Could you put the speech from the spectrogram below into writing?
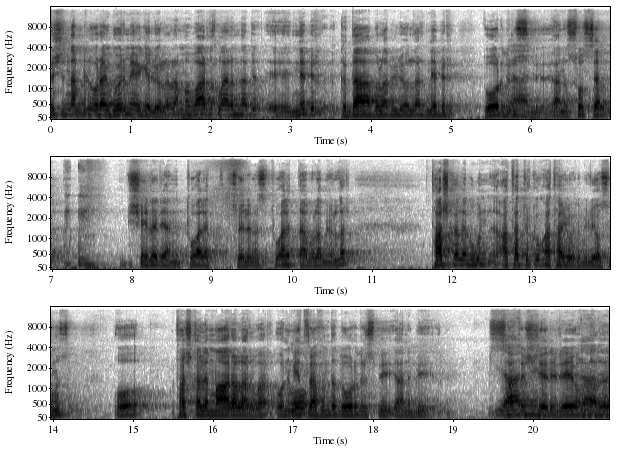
dışından bile orayı görmeye geliyorlar ama vardıklarında bir, e, ne bir gıda bulabiliyorlar ne bir doğru dürüst Yani. yani, yani sosyal bir şeyler yani tuvalet söylemesi tuvalet daha bulamıyorlar. Taşkale bugün Atatürk'ün ata yurdu biliyorsunuz. O Taşkale mağaraları var. Onun O- etrafında doğru dürüst bir yani bir satış Yani- yeri, reyonları. yani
